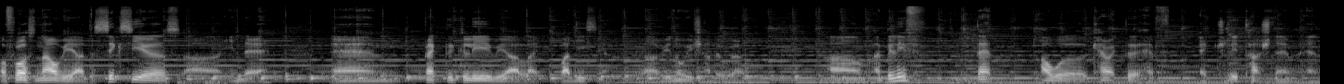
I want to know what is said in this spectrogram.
Of course, now we are the six years uh, in there, and practically we are like buddies. Yeah. Uh, we know each other well. Um, I believe that our character have actually touched them and,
